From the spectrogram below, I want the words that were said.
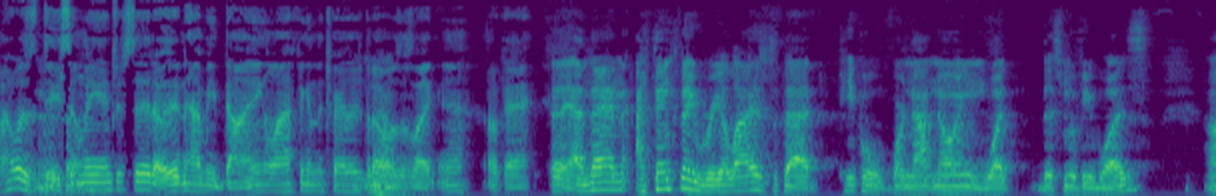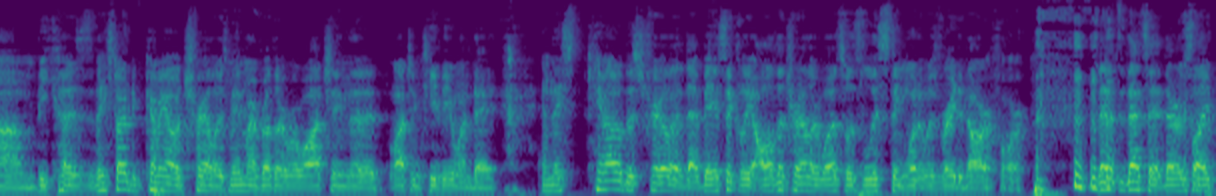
I was the decently interested. It didn't have me dying laughing in the trailers, but I was just like, eh, okay. And then I think they realized that people were not knowing what this movie was. Um, because they started coming out with trailers. Me and my brother were watching the, watching TV one day and they came out with this trailer that basically all the trailer was was listing what it was rated R for. that, that's it. There was like,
